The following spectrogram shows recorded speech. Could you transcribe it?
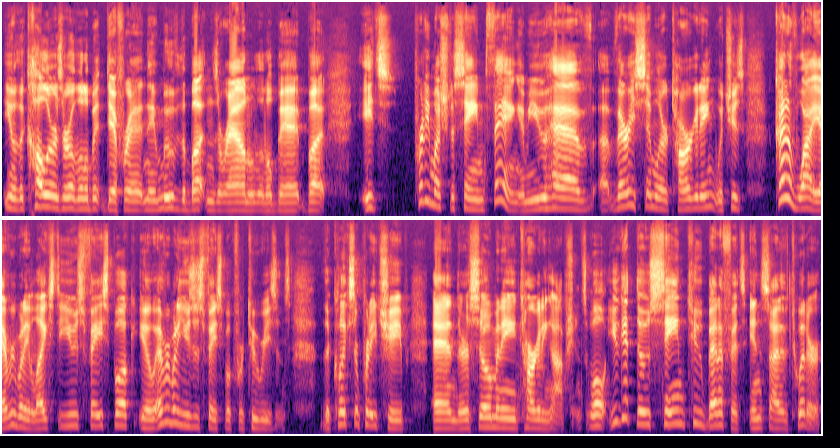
you know, the colors are a little bit different and they move the buttons around a little bit, but it's pretty much the same thing. I mean, you have very similar targeting, which is kind of why everybody likes to use Facebook. You know, everybody uses Facebook for two reasons. The clicks are pretty cheap and there's so many targeting options. Well, you get those same two benefits inside of Twitter.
